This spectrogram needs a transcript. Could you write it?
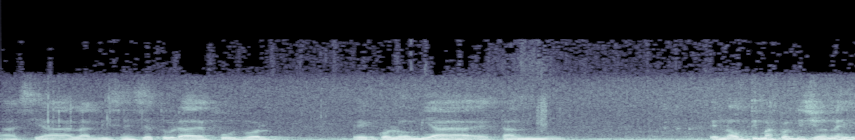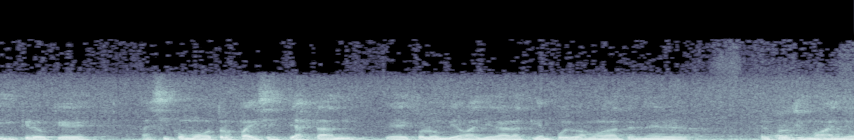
hacia la licenciatura de fútbol en Colombia están en óptimas condiciones y creo que así como otros países ya están, eh, Colombia va a llegar a tiempo y vamos a tener el próximo año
